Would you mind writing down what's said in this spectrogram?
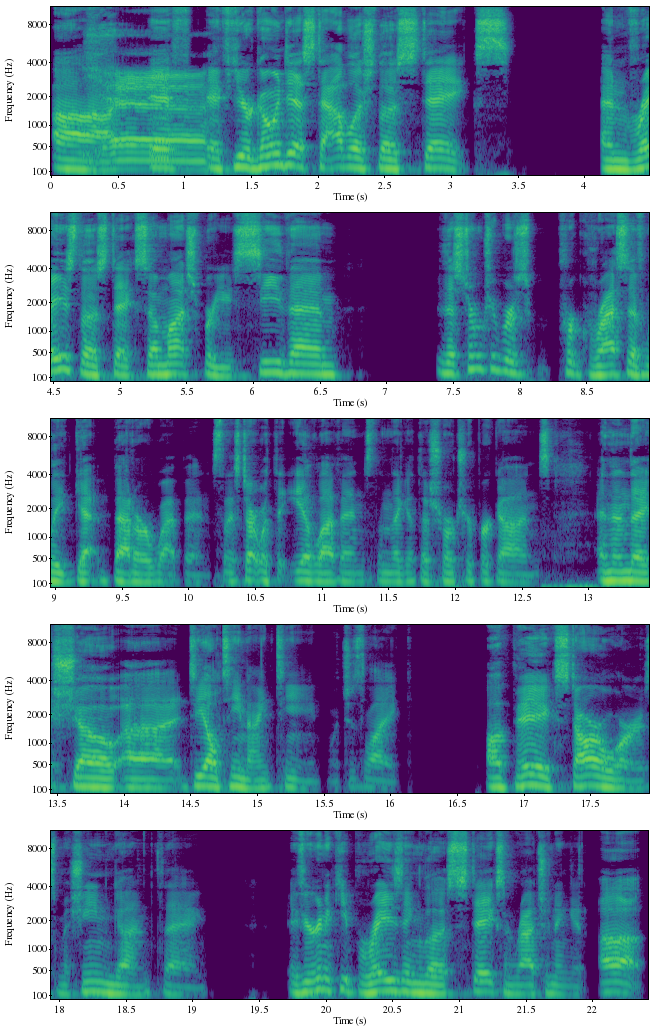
Uh, Yeah. If if you're going to establish those stakes and raise those stakes so much where you see them, the stormtroopers progressively get better weapons. They start with the E11s, then they get the shore trooper guns, and then they show uh, DLT 19, which is like a big Star Wars machine gun thing. If you're going to keep raising the stakes and ratcheting it up,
